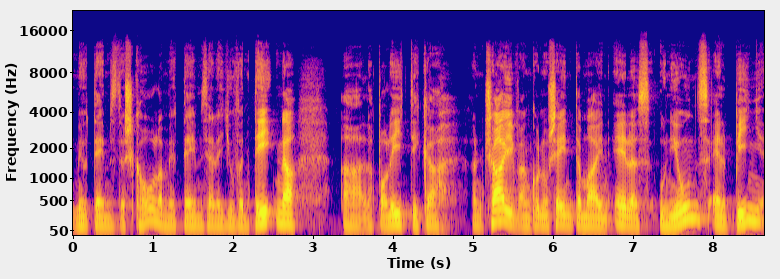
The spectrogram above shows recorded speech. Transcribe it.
mit temps de schola mit temps alle juventetna a eh, la politica an chai van conoscente mein elas unions el pign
